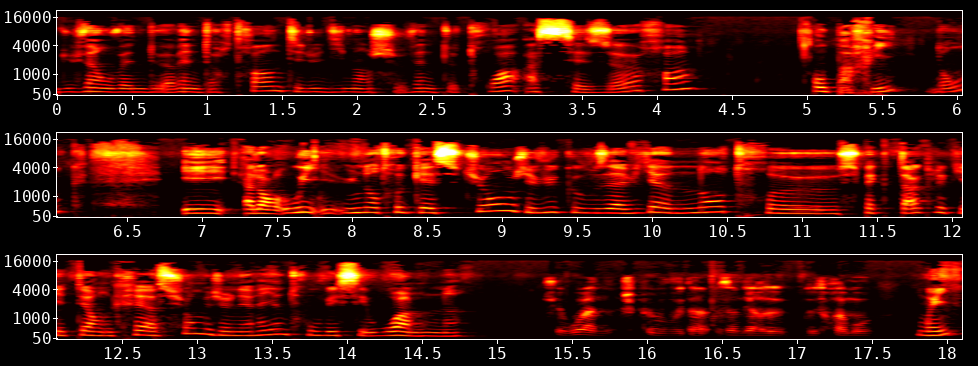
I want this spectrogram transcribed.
du 20 au 22 à 20h30 et le dimanche 23 à 16h au Paris donc. Et alors oui, une autre question, j'ai vu que vous aviez un autre euh, spectacle qui était en création, mais je n'ai rien trouvé, c'est One. C'est One, je peux vous en dire deux, trois mots. Oui.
